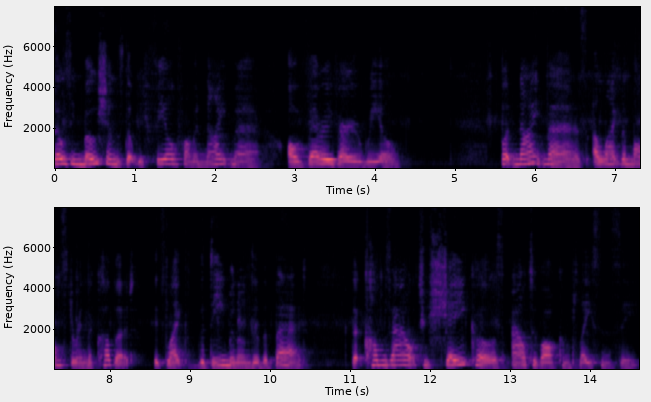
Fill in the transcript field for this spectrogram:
Those emotions that we feel from a nightmare are very, very real. But nightmares are like the monster in the cupboard. It's like the demon under the bed that comes out to shake us out of our complacency.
